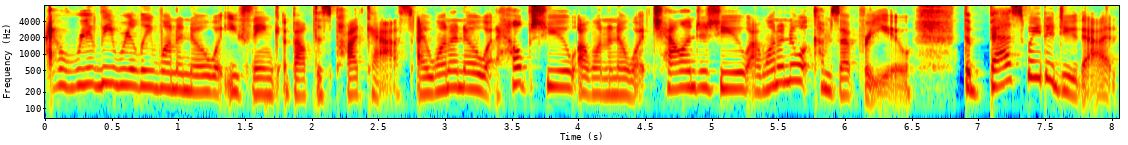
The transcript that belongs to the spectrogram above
I really, really want to know what you think about this podcast. I want to know what helps you. I want to know what challenges you. I want to know what comes up for you. The best way to do that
